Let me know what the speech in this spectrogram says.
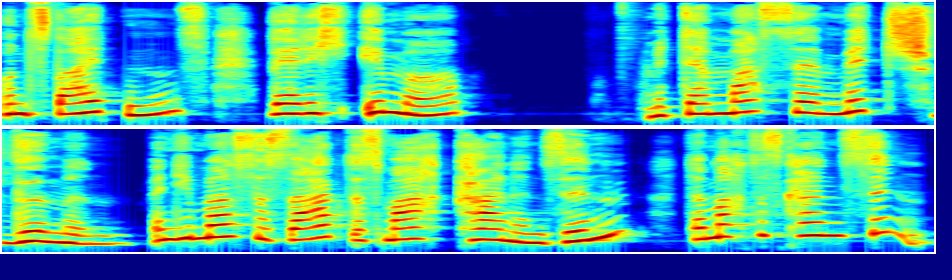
Und zweitens werde ich immer mit der Masse mitschwimmen. Wenn die Masse sagt, es macht keinen Sinn, dann macht es keinen Sinn.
